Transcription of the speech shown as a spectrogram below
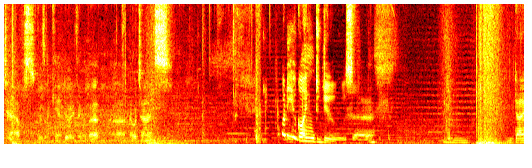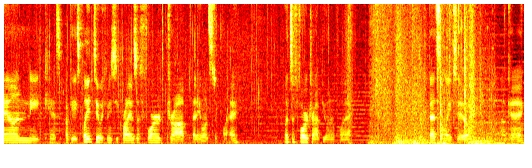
Taps, because I can't do anything with that. Uh, no attacks. What are you going to do, sir? Dionyscus. Okay, he's played two, which means he probably has a four drop that he wants to play. What's a four drop you want to play? That's only two. Okay.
